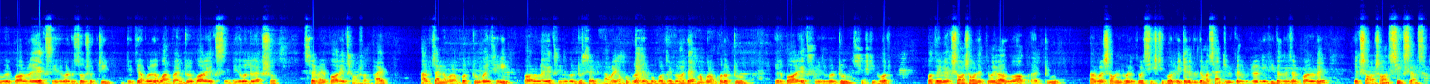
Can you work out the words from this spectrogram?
টু এর পাওয়ার হলো এক্স ইজ ইকুয়াল টু চৌষট্টি, দ্বিতীয় অঙ্ক হলো ওয়ান পয়েন্ট টু এর power X is equal to একশো সেভেন এর পাওয়ার এক্স সমান ফাইভ আর চার নম্বর অঙ্ক টু বাই থ্রি পাওয়ার হলো X is equal to seven আমরা এই অঙ্কগুলো দেখব পর্যায়ক্রমে। এক নম্বর অঙ্ক হলো টু এর power X is equal to sixty four অতএব এক সমান সমান লিখতে পারি না লগ টু তারপরে স্বাভাবিকভাবে লিখতে পারি সিক্সটি ফোর এটাকে যদি আমরা সাইন্টিফিক ক্যালকুলেটারে লিখি, তাহলে রেজাল্ট পাওয়া যাবে এক্স সমান সমান সিক্স অ্যান্সার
